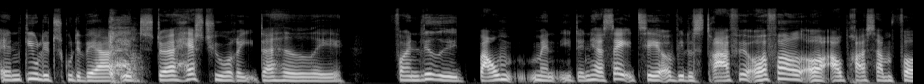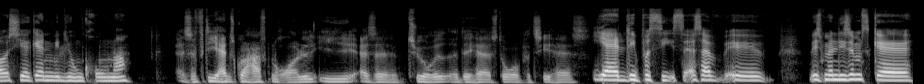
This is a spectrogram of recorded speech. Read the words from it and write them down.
angiveligt skulle det være et større hastyveri, der havde øh, foranledet et bagmand i den her sag til at ville straffe offeret og afpresse ham for cirka en million kroner. Altså fordi han skulle have haft en rolle i altså, tyveriet af det her store parti has? Ja, lige præcis. Altså, øh, hvis man ligesom skal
